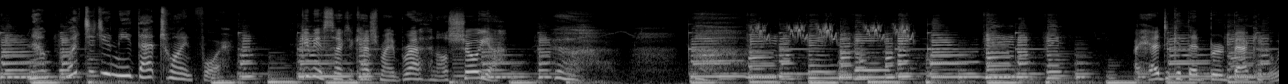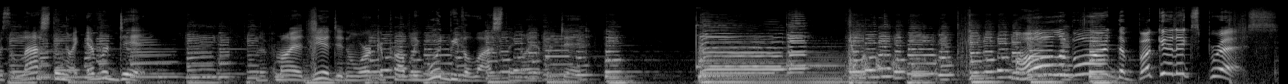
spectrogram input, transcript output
Now, what did you need that twine for? Give me a sec to catch my breath and I'll show ya. I had to get that bird back if it was the last thing I ever did. If my idea didn't work, it probably would be the last thing I ever did. All aboard the Bucket Express!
